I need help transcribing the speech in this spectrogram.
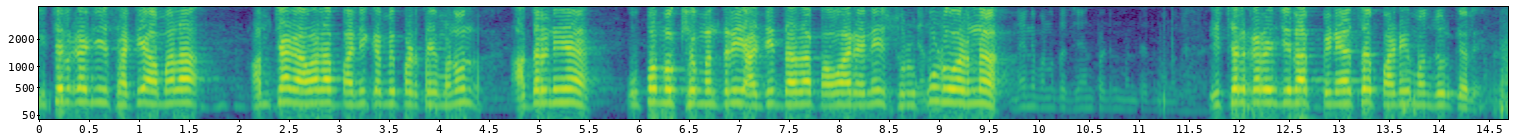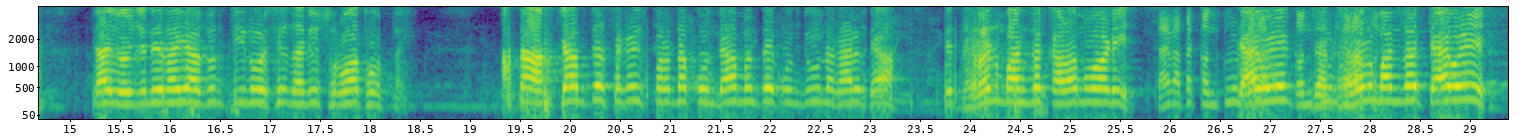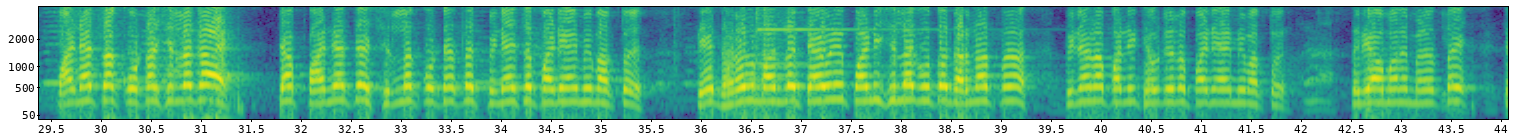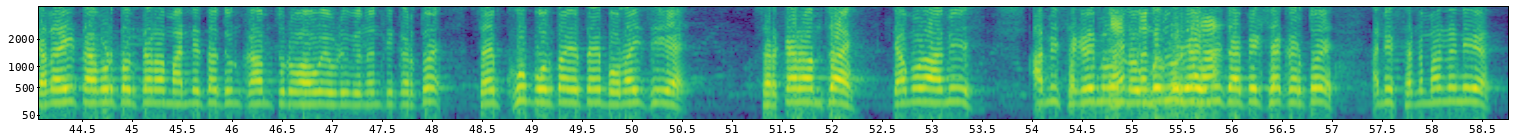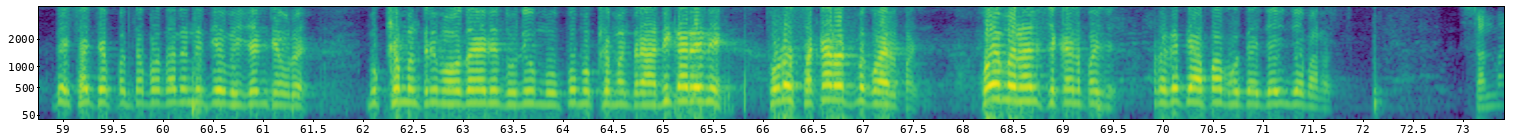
इचलकरंजीसाठी आम्हाला आमच्या गावाला पाणी कमी पडतंय म्हणून आदरणीय उपमुख्यमंत्री अजितदादा पवार यांनी सुलकुडवरनं. इचलकरंजीला पिण्याचं पाणी मंजूर केले त्या योजनेलाही अजून तीन वर्षे झाली सुरुवात होत नाही. आता आमच्या आमच्या सगळी स्पर्धा कोण द्या म्हणते कोण देऊ नका द्या. ते धरण बांधलं काळमवाडी साहेब आता कन्क्लूड त्यावेळी धरण बांधलं त्यावेळी पाण्याचा कोटा शिल्लक आहे. त्या पाण्याच्या शिल्लक कोट्यातलं पिण्याचं पाणी आम्ही मागतोय. ते धरण बांधलं त्यावेळी पाणी शिल्लक होतं. धरणातलं पिण्याला पाणी ठेवलेलं पाणी आम्ही मागतोय. तरी आम्हाला मिळत नाही. त्यालाही ताबडतोब त्याला मान्यता देऊन काम सुरू व्हावं एवढी विनंती करतोय. साहेब खूप बोलता येत आहे बोलायची आहे. सरकार आमचं आहे. त्यामुळं आम्ही आम्ही सगळे मिळून लवकर अपेक्षा करतोय. आणि सन्माननीय देशाच्या पंतप्रधानांनी जे व्हिजन ठेवलंय मुख्यमंत्री महोदयाने दोन्ही उपमुख्यमंत्री अधिकाऱ्यांनी थोडं सकारात्मक व्हायला पाहिजे. होय म्हणायला शिकायला पाहिजे. प्रगती आपाप होते. जय हिंद, जय महाराष्ट्र. सन्मान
